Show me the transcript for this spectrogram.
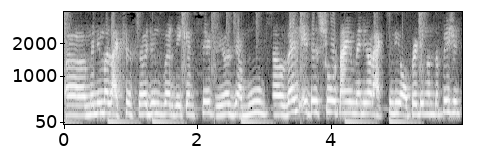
uh, minimal access surgeons where they can sit, here's their moves. Uh, when it is show time, when you're actually operating on the patient,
